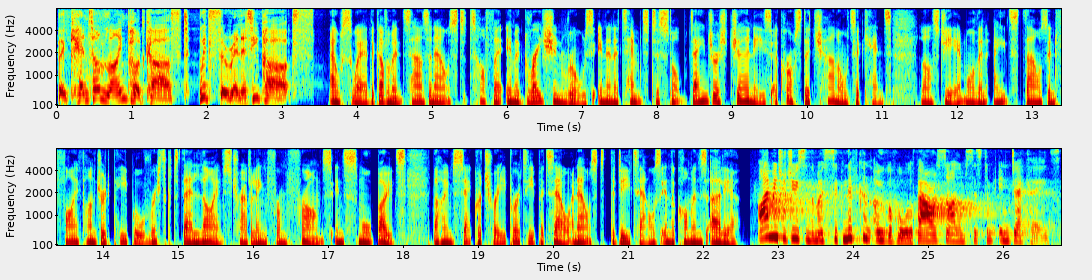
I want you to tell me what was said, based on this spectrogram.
The Kent Online Podcast with Serenity Parks. Elsewhere, the government has announced tougher immigration rules in an attempt to stop dangerous journeys across the Channel to Kent. Last year, more than 8,500 people risked their lives travelling from France in small boats. The Home Secretary, Priti Patel, announced the details in the Commons earlier. I'm introducing the most significant overhaul of our asylum system in decades.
